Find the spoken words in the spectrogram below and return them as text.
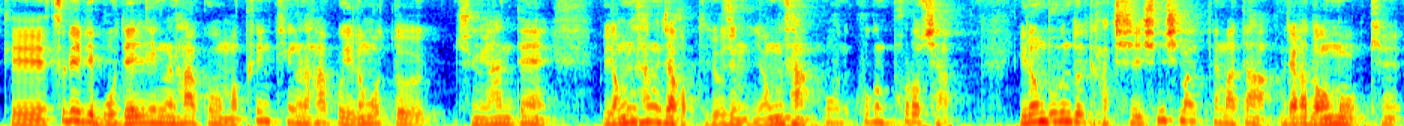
그 3D 모델링을 하고 뭐 printing을 하고 이런 것도 중요한데 뭐 영상 작업들 요즘은 영상 혹은 Photoshop 이런 부분들도 같이 심심할 때마다 내가 너무 이렇게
